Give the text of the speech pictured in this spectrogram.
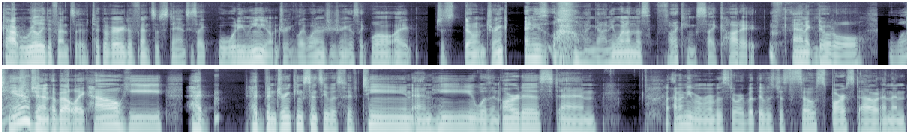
got really defensive. Took a very defensive stance. He's like, "Well, what do you mean you don't drink? Like, why don't you drink?" I was like, "Well, I just don't drink." And he's, oh my god, he went on this fucking psychotic anecdotal What? tangent about like how he had had been drinking since he was 15 and he was an artist and I don't even remember the story but it was just so sparsed out and then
